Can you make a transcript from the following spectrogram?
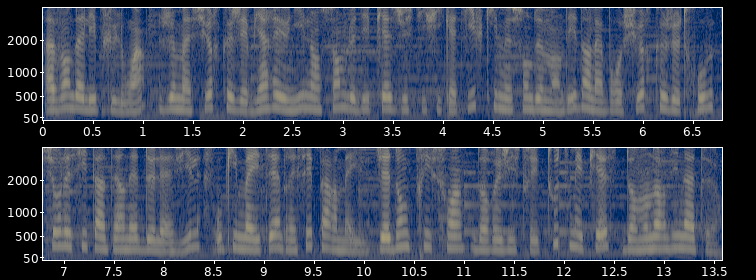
avant d'aller plus loin. Je m'assure que j'ai bien réuni l'ensemble des pièces justificatives qui me sont demandées dans la brochure que je trouve sur le site internet de la ville ou qui m'a été adressée par mail. J'ai donc pris soin d'enregistrer toutes mes pièces dans mon ordinateur.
